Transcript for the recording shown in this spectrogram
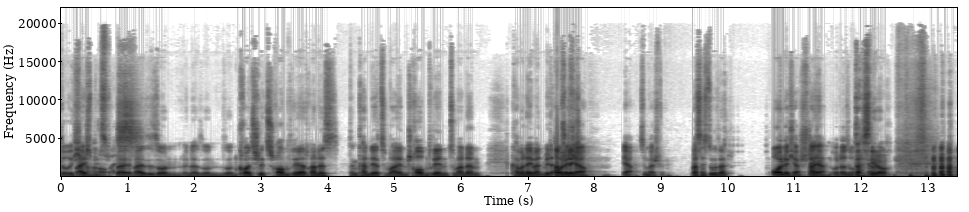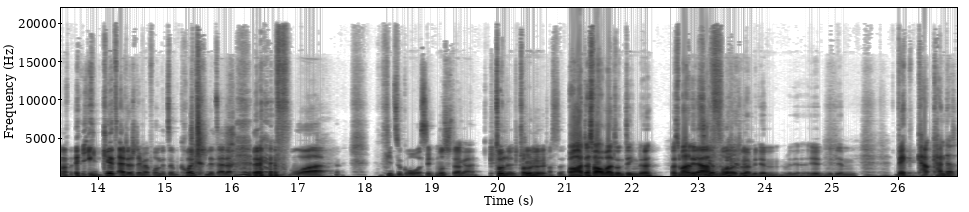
Durchaus. Beispielsweise so ein, wenn da so ein, so ein Kreuzschlitzschraubendreher dran ist, dann kann der zum einen Schrauben drehen, zum anderen kann man da jemanden mit abstechen. Ohrlöcher. Ja, zum Beispiel. Was hast du gesagt? Ohrlöcher stechen ah, ja. oder so. Das geht auch. Geht, Alter, stell mal vor, mit so einem Kreuzschlitz, Alter. Boah. Viel zu groß. Mit Muster. Egal. Tunnel, Tunnel. Tunnel. Oh, das war auch mal so ein Ding, ne? Was machen jetzt ja, die ganzen voll. Leute da mit ihren, mit, mit ihren Weg, kann, kann, das,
